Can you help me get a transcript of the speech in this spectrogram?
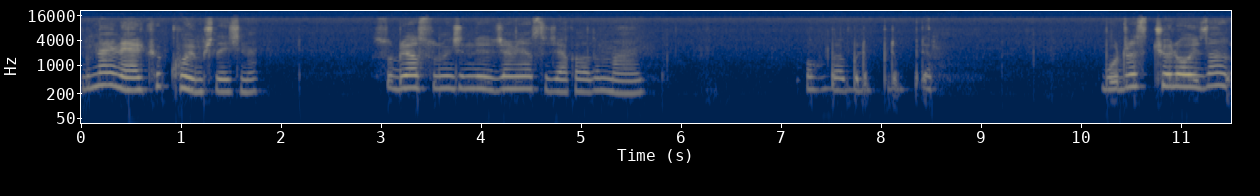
Bunlar ne ya? Çöp koymuşlar içine. Su biraz suyun içinde yüzeceğim ya sıcakladım ben. Oh be bıdı bıdı bıdı. Burası çöl o yüzden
